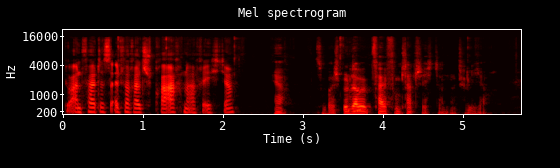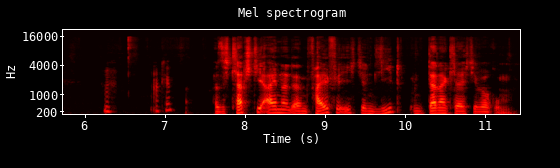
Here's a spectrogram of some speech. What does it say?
Du antwortest einfach als Sprachnachricht, ja? ja, zum Beispiel. Mhm. Oder bei Pfeifen klatsche ich dann natürlich auch. Okay. Also ich klatsche die eine, dann pfeife ich dir ein Lied und dann erkläre ich dir warum.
